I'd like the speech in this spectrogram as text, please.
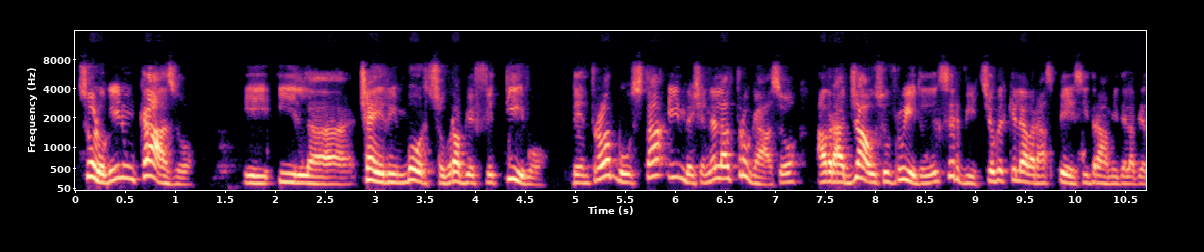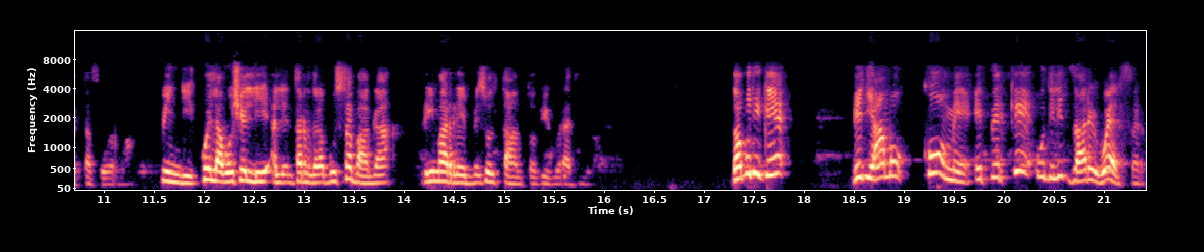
solo che in un caso il, il, c'è il rimborso proprio effettivo dentro la busta e invece nell'altro caso avrà già usufruito del servizio perché le avrà spesi tramite la piattaforma. Quindi quella voce lì all'interno della busta paga rimarrebbe soltanto figurativa. Dopodiché vediamo come e perché utilizzare il welfare.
